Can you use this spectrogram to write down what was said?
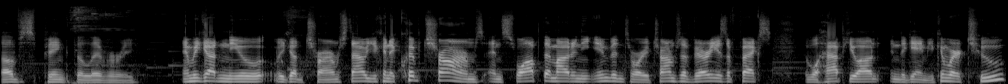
Duff's pink delivery. And we got new, we got charms now. You can equip charms and swap them out in the inventory. Charms have various effects that will help you out in the game. You can wear two.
